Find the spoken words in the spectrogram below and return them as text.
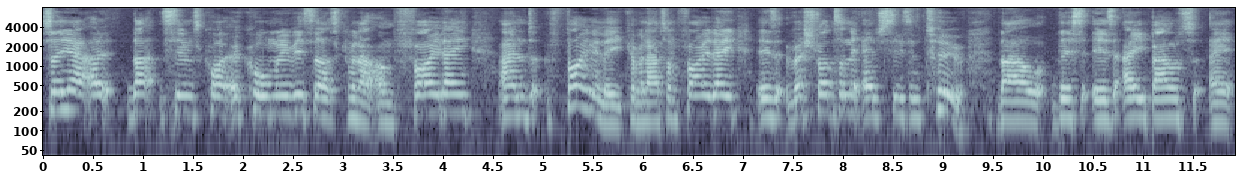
so yeah, uh, that seems quite a cool movie. So that's coming out on Friday, and finally coming out on Friday is Restaurants on the Edge season two. Now this is about a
